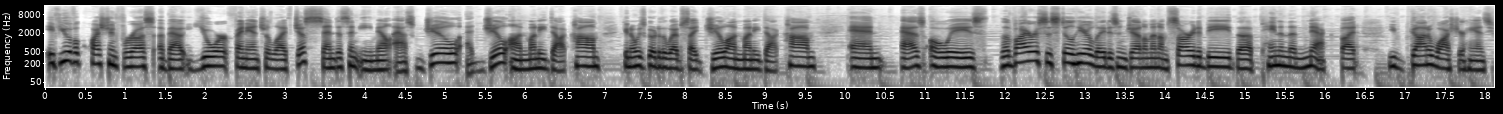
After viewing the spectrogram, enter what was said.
if you have a question for us about your financial life, just send us an email. Ask Jill at jillonmoney.com. You can always go to the website, jillonmoney.com. And as always, the virus is still here, ladies and gentlemen. I'm sorry to be the pain in the neck, but you've got to wash your hands.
